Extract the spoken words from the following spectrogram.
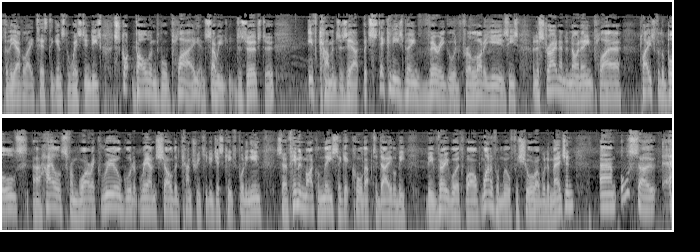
for the Adelaide Test against the West Indies. Scott Boland will play, and so he deserves to if Cummins is out. But Steketee's been very good for a lot of years. He's an Australian under 19 player, plays for the Bulls, uh, hails from Warwick, real good round shouldered country kid who just keeps putting in. So if him and Michael Neser get called up today, it'll be, be very worthwhile. One of them will for sure, I would imagine. Um, also, uh,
